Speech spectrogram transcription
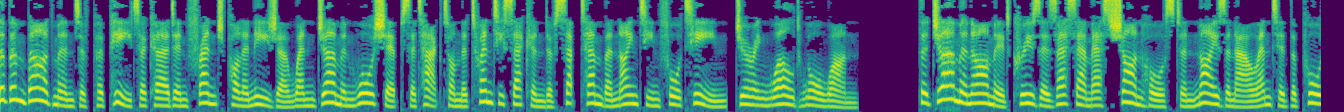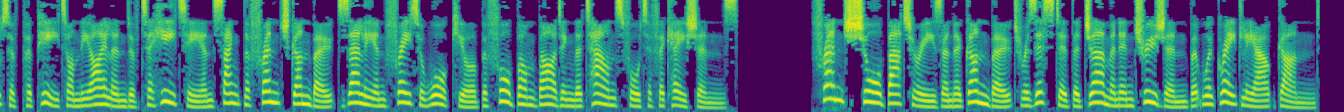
The bombardment of Papeete occurred in French Polynesia when German warships attacked on the 22nd of September 1914 during World War I. The German armoured cruisers SMS Scharnhorst and Gneisenau entered the port of Papeete on the island of Tahiti and sank the French gunboat Zélée and freighter Walkure before bombarding the town's fortifications. French shore batteries and a gunboat resisted the German intrusion but were greatly outgunned.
